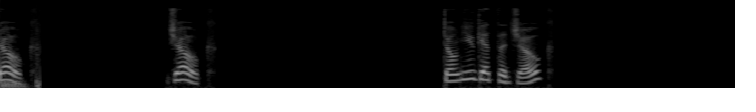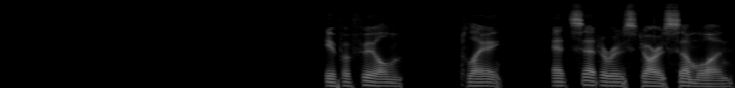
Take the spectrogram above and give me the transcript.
Joke. Joke. Don't you get the joke? If a film, play, etc. stars someone,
